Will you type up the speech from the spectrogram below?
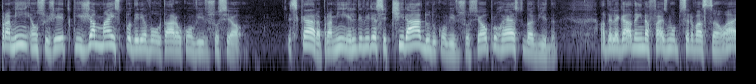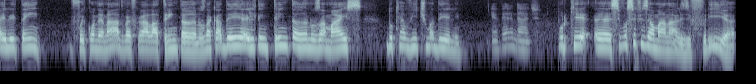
para mim é um sujeito que jamais poderia voltar ao convívio social. Esse cara, para mim, ele deveria ser tirado do convívio social para o resto da vida. A delegada ainda faz uma observação: ah, ele tem foi condenado, vai ficar lá 30 anos na cadeia, ele tem 30 anos a mais do que a vítima dele. É verdade. Porque é, se você fizer uma análise fria,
